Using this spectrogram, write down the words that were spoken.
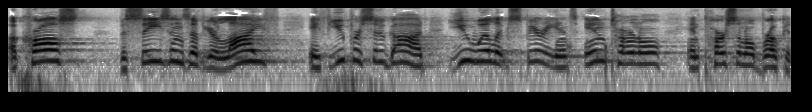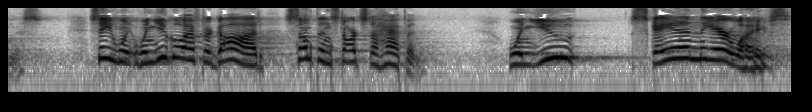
across the seasons of your life, if you pursue God, you will experience internal and personal brokenness. See, when, when you go after God, something starts to happen. When you scan the airwaves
